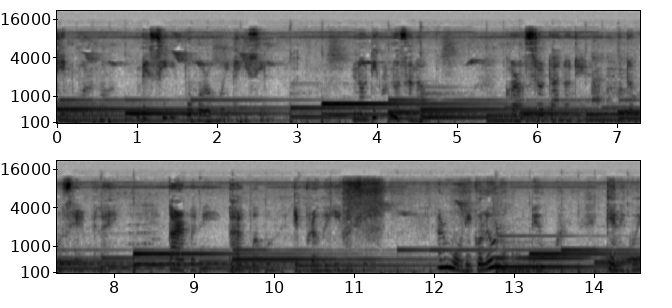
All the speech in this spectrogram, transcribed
দিনবোৰ মোৰ বেছি পোহৰ হৈ আহিছিল? নদীখনো জনাওঁ খৰস্ৰোতা নদীৰ আবেগী হৈছিল আৰু মৰি গ'লেও নকওঁ তেওঁক। কেনেকৈ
